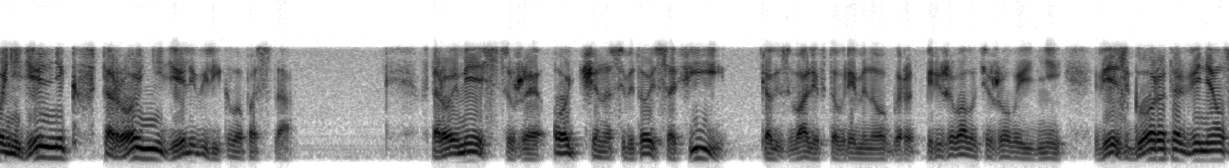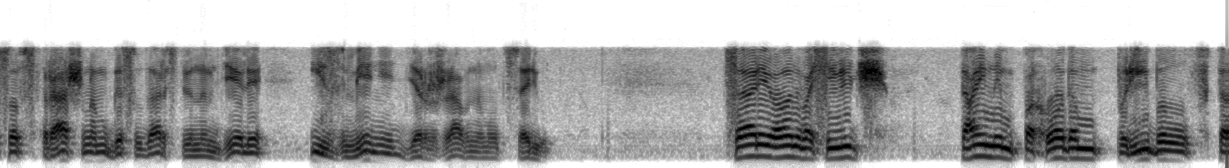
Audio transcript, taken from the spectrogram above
понедельник второй недели Великого Поста. Второй месяц уже отчина Святой Софии, как звали в то время Новгород, переживала тяжелые дни. Весь город обвинялся в страшном государственном деле измене державному царю. Царь Иоанн Васильевич тайным походом прибыл 2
